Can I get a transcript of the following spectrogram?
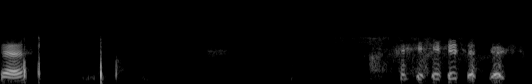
Yeah.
